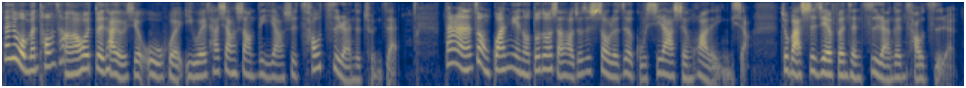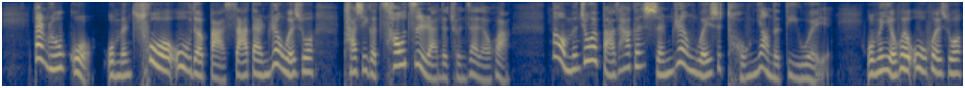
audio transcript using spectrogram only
但是我们通常啊会对他有一些误会，以为他像上帝一样是超自然的存在。当然，这种观念呢多多少少就是受了这个古希腊神话的影响，就把世界分成自然跟超自然。但如果我们错误的把撒旦认为说他是一个超自然的存在的话，那我们就会把他跟神认为是同样的地位耶。我们也会误会说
